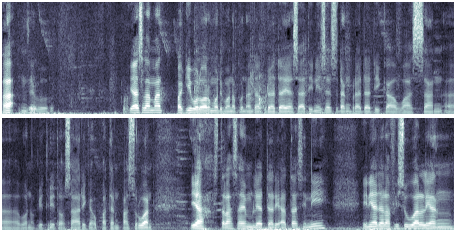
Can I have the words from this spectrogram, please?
Pak. Ya selamat pagi Purworejo di mana pun anda berada ya. Saat ini saya sedang berada di kawasan eh, Wonogiri Tosari Kabupaten Pasuruan ya setelah saya melihat dari atas ini ini adalah visual yang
